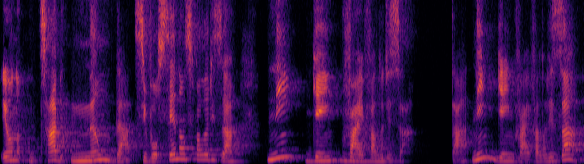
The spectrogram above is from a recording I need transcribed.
Eu não, sabe? Não dá. Se você não se valorizar, ninguém vai valorizar, tá? Ninguém vai valorizar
